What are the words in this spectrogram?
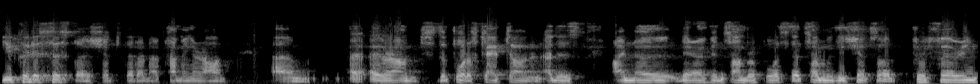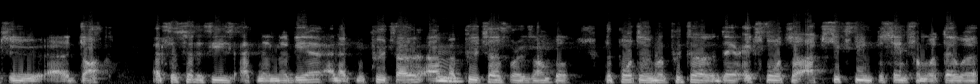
you could assist those ships that are now coming around um, uh, around the port of Cape Town and others. I know there have been some reports that some of these ships are preferring to uh, dock at facilities at Namibia and at Maputo. Um, mm. Maputo, for example, the port of Maputo, their exports are up 16% from what they were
